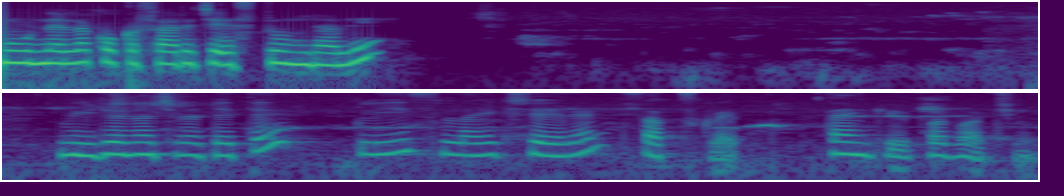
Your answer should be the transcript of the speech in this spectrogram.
మూడు నెలలకు ఒకసారి చేస్తూ ఉండాలి. వీడియో నచ్చినట్టయితే please like share and subscribe. Thank you for watching.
